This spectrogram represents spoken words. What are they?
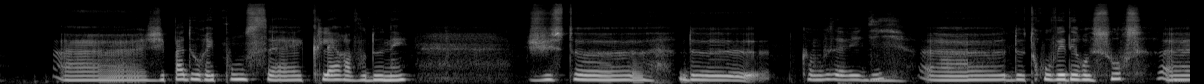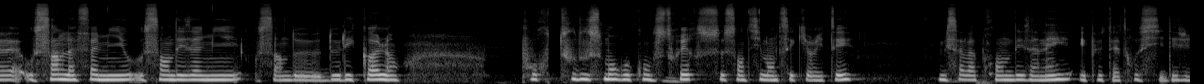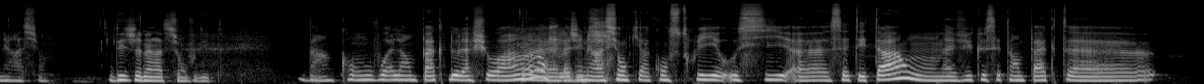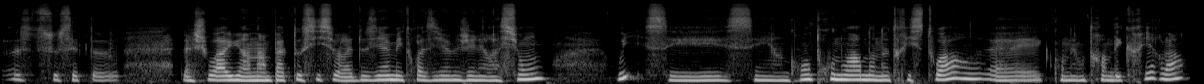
Euh, J'ai pas de réponse euh, claire à vous donner. Juste de comme vous avez dit, euh, de trouver des ressources euh, au sein de la famille, au sein des amis, au sein de, de l'école, pour tout doucement reconstruire ce sentiment de sécurité. Mais ça va prendre des années et peut-être aussi des générations. Des générations, vous dites ben, quand on voit l'impact de la Shoah, non, euh, la génération qui a construit aussi euh, cet État, on a vu que cet impact, euh, ce, cette, la Shoah a eu un impact aussi sur la deuxième et troisième génération. Oui, c'est un grand trou noir dans notre histoire euh, qu'on est en train d'écrire là.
